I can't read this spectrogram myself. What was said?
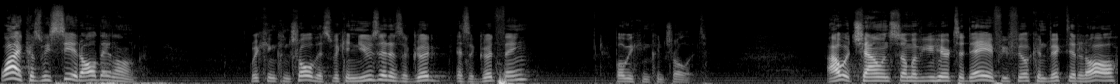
Why? Because we see it all day long. We can control this. We can use it as a good as a good thing, but we can control it. I would challenge some of you here today if you feel convicted at all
